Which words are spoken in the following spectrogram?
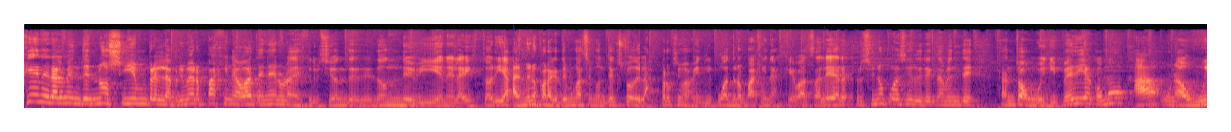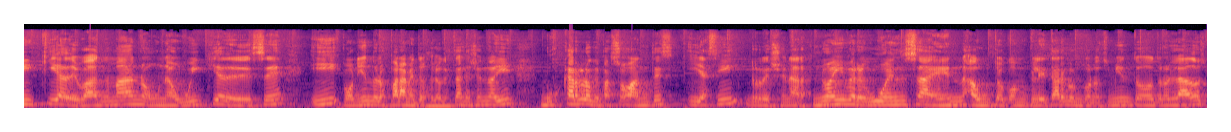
Generalmente no siempre en la primera página va a tener una descripción de, de dónde viene la historia, al menos para que te pongas en contexto de las próximas 24 páginas que vas a leer. Pero si no puedes ir directamente tanto a Wikipedia como a una wikia de Batman o una wikia de DC y poniendo los parámetros de lo que estás leyendo ahí, buscar lo que pasó antes y así rellenar. No hay vergüenza en autocompletar con conocimiento de otros lados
